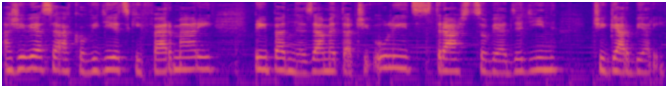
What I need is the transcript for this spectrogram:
a živia sa ako vidieckí farmári, prípadne zametači ulic, strážcovia dedín či garbiari,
